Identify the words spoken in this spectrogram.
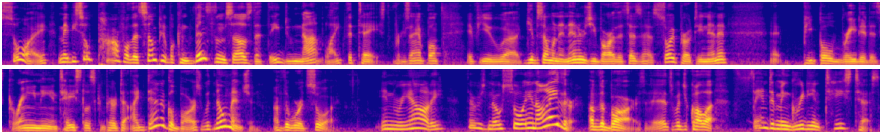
soy may be so powerful that some people convince themselves that they do not like the taste. For example, if you uh, give someone an energy bar that says it has soy protein in it, uh, people rate it as grainy and tasteless compared to identical bars with no mention of the word soy. In reality, there is no soy in either of the bars. It's what you call a phantom ingredient taste test.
